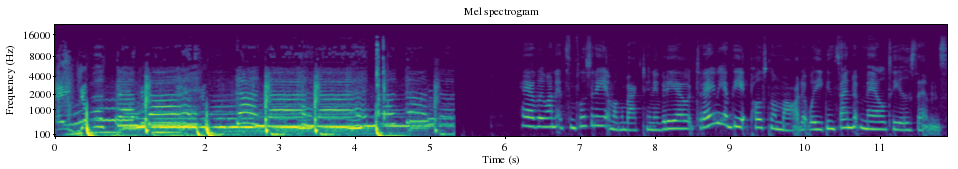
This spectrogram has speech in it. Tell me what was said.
Hey, yo. Hey everyone, it's Simplicity and welcome back to a new video. Today we have the postal mod where you can send mail to your Sims.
